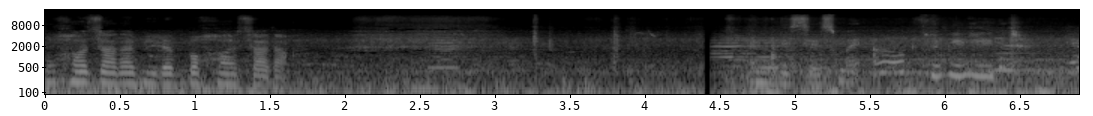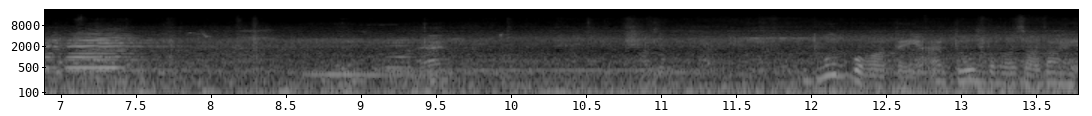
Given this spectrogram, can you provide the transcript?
बहुत ज़्यादा भीड़ है, बहुत ज़्यादा। एंड दिस इज़ आउटफिट धूप बहुत है यार, धूप बहुत ज़्यादा है।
